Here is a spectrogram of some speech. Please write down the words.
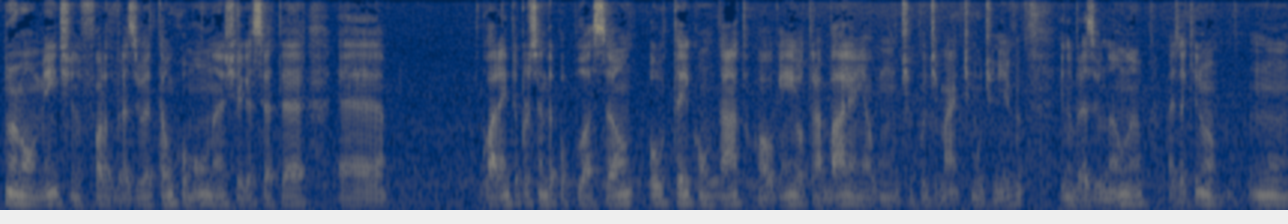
normalmente, fora do Brasil, é tão comum, né? Chega a ser até... 40% da população ou tem contato com alguém ou trabalha em algum tipo de marketing multinível e no Brasil não, não. Mas aqui no, no,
